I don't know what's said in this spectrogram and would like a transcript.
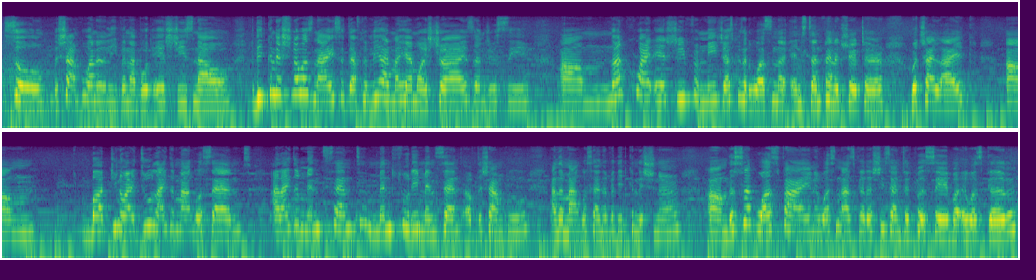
So the shampoo and the leave-in are both HGs now. The deep conditioner was nice. It definitely had my hair moisturized and juicy. Um, not quite HG for me just because it wasn't an instant penetrator which I like um, but you know I do like the mango scent I like the mint scent, mint fruity mint scent of the shampoo and the mango scent of the deep conditioner. Um, the slip was fine. It wasn't as good as SheScentIt per se, but it was good.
